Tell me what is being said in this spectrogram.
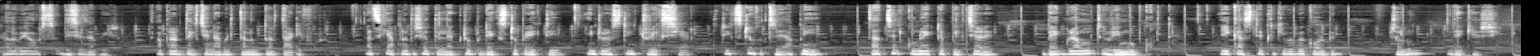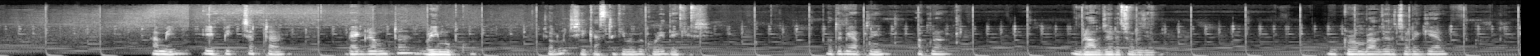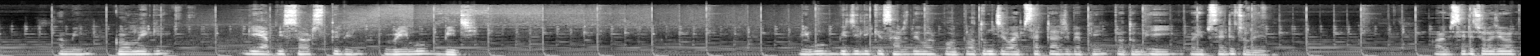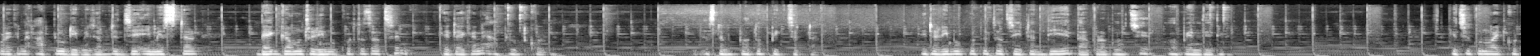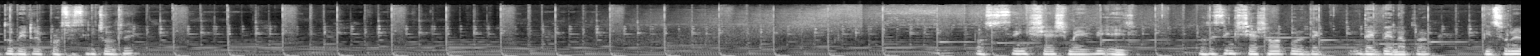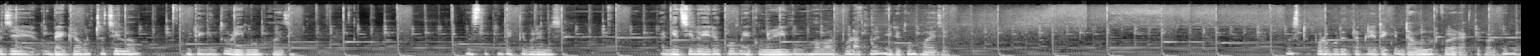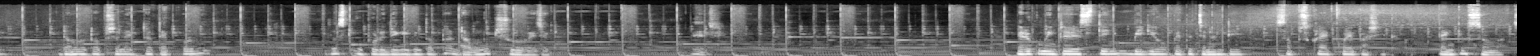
Hello viewers this is Abir আপনারা দেখছেন আবির Talukdar thirty four আজকে আপনাদের সাথে ল্যাপটপ ডেস্কটপের একটি ইন্টারেস্টিং ট্রিক্স শেয়ার ট্রিক্সটা হচ্ছে আপনি চাচ্ছেন কোনো একটা পিকচারের ব্যাকগ্রাউন্ড রিমুভ করতে। এই কাজটি আপনি কীভাবে করবেন? চলুন দেখে আসি। আমি এই পিকচারটার ব্যাকগ্রাউন্ডটা রিমুভ করব। চলুন সেই কাজটা কীভাবে করি দেখে আসি। প্রথমে আপনি আপনার ব্রাউজারে চলে যাবেন। ক্রোম ব্রাউজারে চলে গিয়ে আমি ক্রোমে গিয়ে আপনি সার্চ দেবেন রিমুভ বিজি রিমুভ বিজি লিখে সার্চ দেওয়ার পর প্রথম যে ওয়েবসাইটটা আসবে আপনি, প্রথম এই ওয়েবসাইটে চলে যাবেন। ওয়েবসাইটে চলে যাওয়ার পর এখানে আপলোড ইমেজ আপনি যে ইমেজটার ব্যাকগ্রাউন্ডটা রিমুভ করতে চাচ্ছেন, এটা এখানে আপলোড করবেন। জাস্ট আমি প্রথম পিকচারটা এটা রিমুভ করতে চাচ্ছি, এটা দিয়ে তারপর আপনি হচ্ছে ওপেন দিয়ে দেবেন। কিছুক্ষণ ওয়েট করতে হবে, এটার প্রসেসিং চলছে। প্রসেসিং শেষ মেবি এই যে প্রসেসিং শেষ হওয়ার পরে দেখ, দেখবেন আপনার পিছনের যে ব্যাকগ্রাউন্ডটা ছিল, ওইটা কিন্তু রিমুভ হয়ে যায়। দেখতে পারেন আগে ছিল এরকম, এখন রিমুভ হওয়ার পর আপনার এরকম হয়ে যায়। জাস্ট পরবর্তীতে আপনি এটাকে ডাউনলোড করে রাখতে পারবেন। ডাউনলোড অপশানে একটা ট্যাপ করবেন। জাস্ট উপরের দিকে কিন্তু আপনার ডাউনলোড শুরু হয়ে যাবে। এরকম ইন্টারেস্টিং ভিডিও পেতে চ্যানেলটি সাবস্ক্রাইব করে পাশে থাকুন। Thank you so much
